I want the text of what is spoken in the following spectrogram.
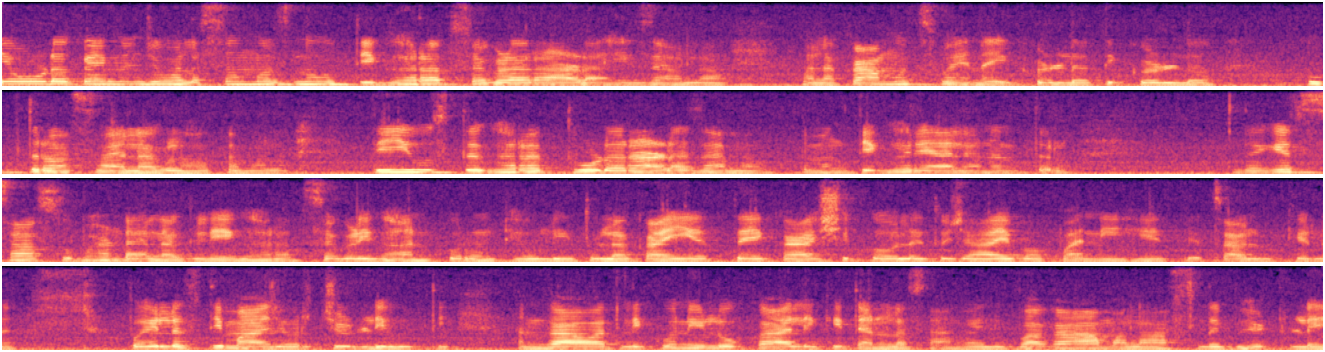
एवढं काही म्हणजे मला समज नव्हती. घरात सगळा राडाही झाला. मला कामच व्हायना इकडलं तिकडलं. खूप त्रास व्हायला लागला होता मला. ते येऊस तर घरात थोडं राडा झाला तर मग ते घरी आल्यानंतर लगेच सासू भांडायला लागली घरात सगळी घाण करून ठेवली तुला काय येतंय काय शिकवलं आहे तुझ्या आईबापानी हे ते चालू केलं. पहिलंच ती माझ्यावर चिडली होती. आणि गावातले कोणी लोक आले की त्यांना सांगायला बघा आम्हाला असलं भेटले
